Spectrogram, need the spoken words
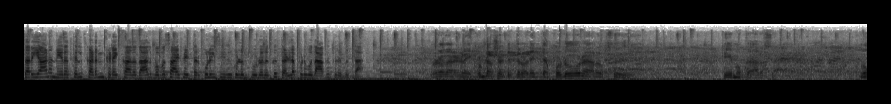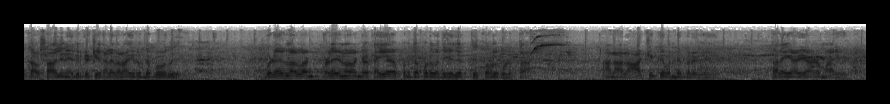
சரியான நேரத்தில் கடன் கிடைக்காததால் விவசாயிகள் தற்கொலை செய்து கொள்ளும் சூழலுக்கு தள்ளப்படுவதாக தெரிவித்தார். உழவர்களை குண்டர் சட்டத்தில் அடைத்த கொடூர அரசு திமுக அரசு. மு க ஸ்டாலின் எதிர்க்கட்சி தலைவராக இருந்தபோது விளைநலன் விளைநிலங்கள் கையகப்படுத்தப்படுவதை எதிர்த்து குரல் கொடுத்தார். ஆனால் ஆட்சிக்கு வந்த பிறகு தலையழையாக மாறிவிட்டார்.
